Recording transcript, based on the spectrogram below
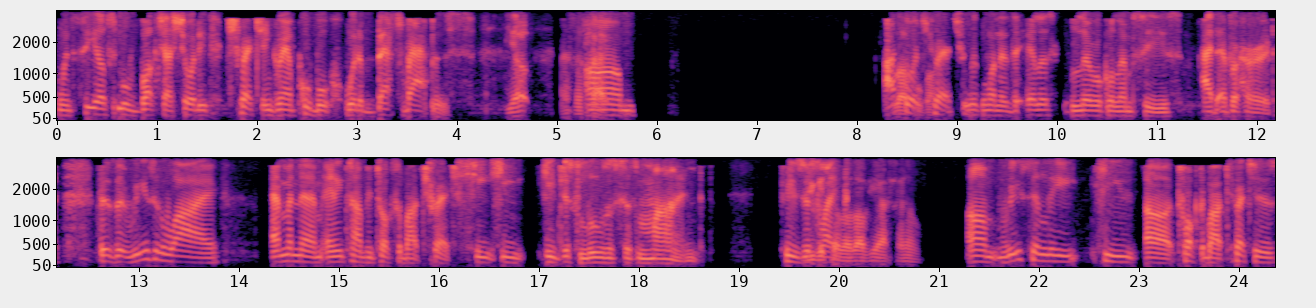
when CL Smooth, Buckshot Shorty, Treach, and Grand Puba were the best rappers. Yep. That's a fact. Um, I Love thought. Treach was one of the illest lyrical MCs I'd ever heard. There's a reason why Eminem, anytime he talks about Treach, he he he just loses his mind. He's just like love, yes, I know. um recently he uh talked about Treach's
